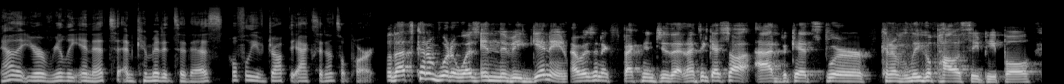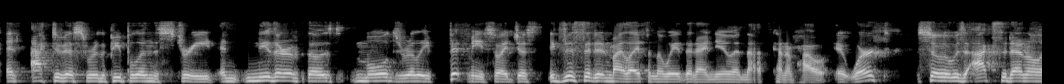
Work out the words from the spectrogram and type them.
now that you're really in it and committed to this, hopefully you've dropped the accidental part. Well, that's kind of what it was in the beginning. I wasn't expecting to do that. And I think I saw advocates were kind of legal policy people and activists were the people in the street. And neither of those molds really fit me. So I just existed in my life in the way that I knew. And that's kind of how it worked so it was accidental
